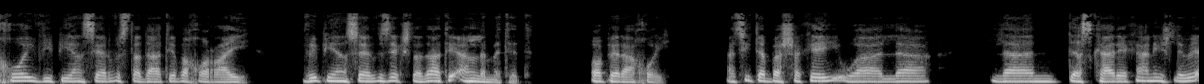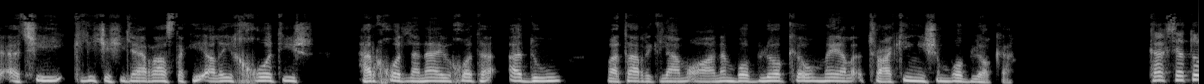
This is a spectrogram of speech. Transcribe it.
خۆی VPN سرویس دەداتێ بە خۆڕایی VPN سرویسێک دەداتێ ئەن لەمتت ئۆپێرا خۆی ئەچیتە بەشەکەی و لە لە دەستکاریەکانیش لەوێ ئەچی کلیچێکی لای ڕاستەکەی ئەڵەی خۆتیش هەر خۆت لە ناوی خۆتە ئەدوو واتا ڕیکلام و ئەوانم بۆ بلۆکە و مێڵ تراکینگیشم بۆ بلۆکە کاکسیا تۆ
